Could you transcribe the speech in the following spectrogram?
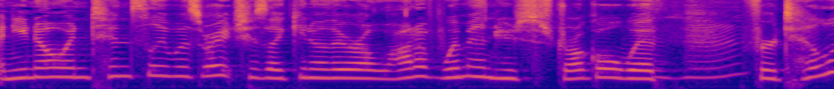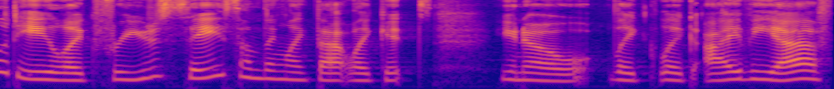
and you know, and Tinsley was right. She's like, you know, there are a lot of women who struggle with Mm-hmm. fertility. Like for you to say something like that, like it's, you know, like, like IVF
